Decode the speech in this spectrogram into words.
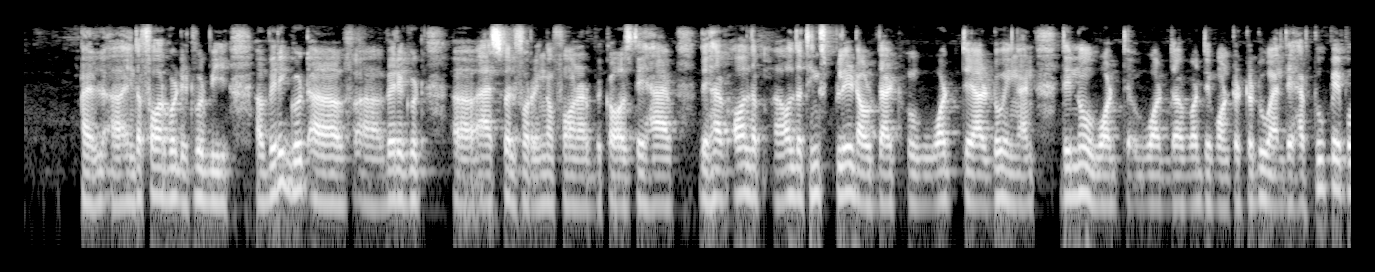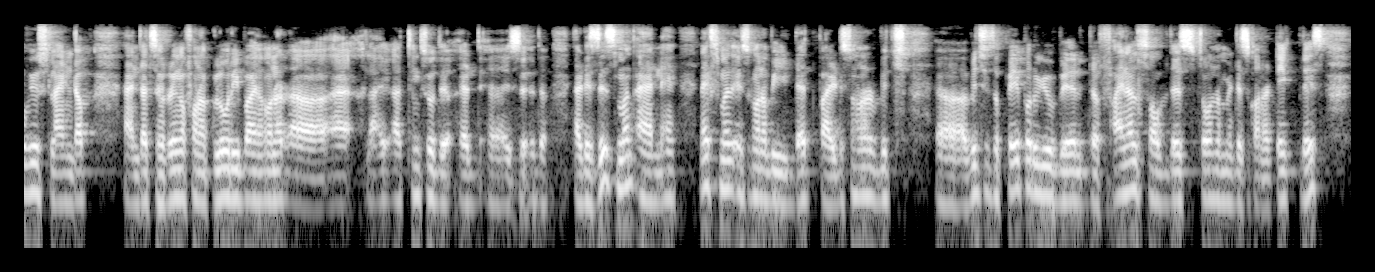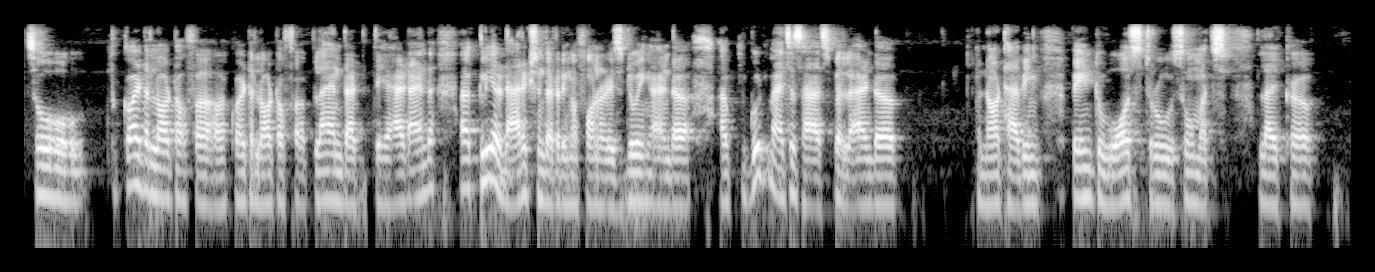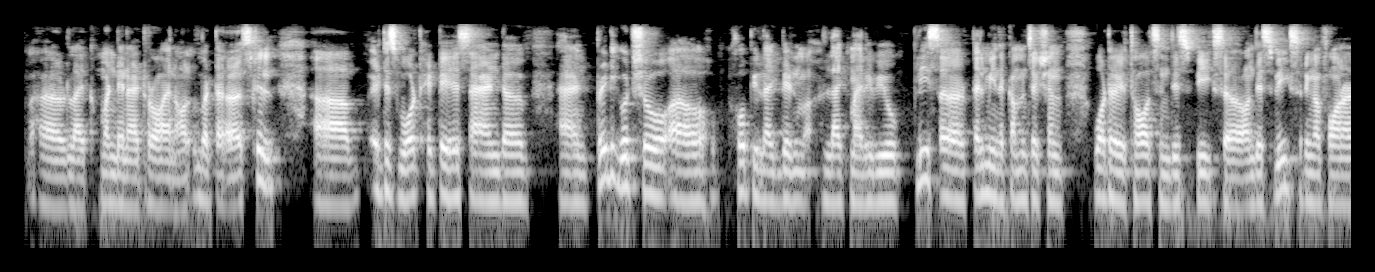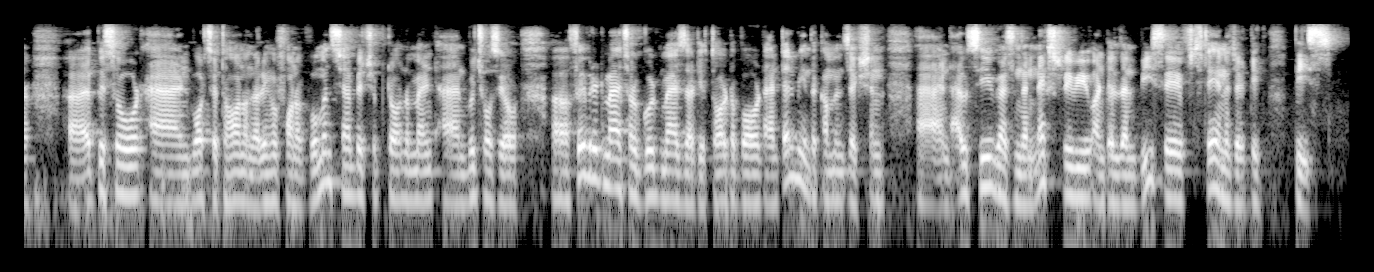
in the forward it would be a very good uh, uh, very good uh, as well for ring of honor because they have they have all the all the things played out that what they are doing and they know what what the what they wanted to do and they have two pay-per-views lined up and that's a ring of honor glory by honor uh, I, I, think so the, uh, is the, that is this month and next month is going to be death by dishonor which which is a pay-per-view where the finals of this tournament is going to take place. So quite a lot of uh, quite a lot of uh, plan that they had and a clear direction that ring of honor is doing and uh, good matches as well and uh, not having pain to watch through so much like uh, uh, like Monday Night Raw and all, but uh, still, uh, it is what it is, and uh, and pretty good show. Uh, hope you liked it, like my review. Please uh, tell me in the comment section what are your thoughts in this week's on this week's Ring of Honor episode, and what's your thought on the Ring of Honor Women's Championship tournament, and which was your favorite match or good match that you thought about, and tell me in the comment section. And I will see you guys in the next review. Until then, be safe, stay energetic, peace.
